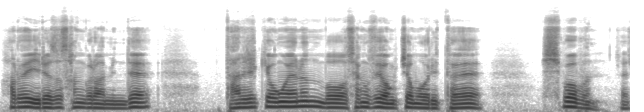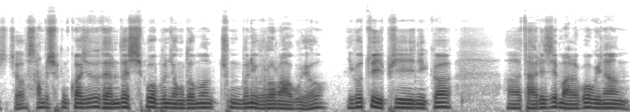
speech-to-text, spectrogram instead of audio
하루에 1에서 3g인데 달일 경우에는 뭐 생수 0.5리터에 15분, 그렇죠. 30분까지도 되는데 15분 정도면 충분히 우러나고요. 이것도 잎이니까 어, 다리지 말고 그냥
